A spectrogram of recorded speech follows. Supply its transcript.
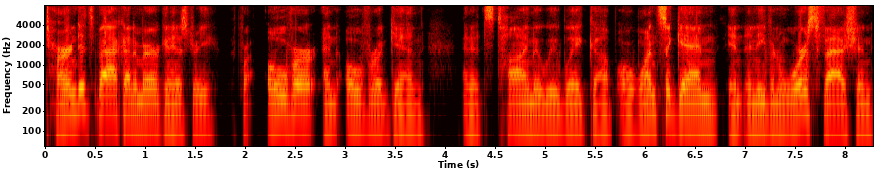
turned its back on american history for over and over again and it's time that we wake up or once again in an even worse fashion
